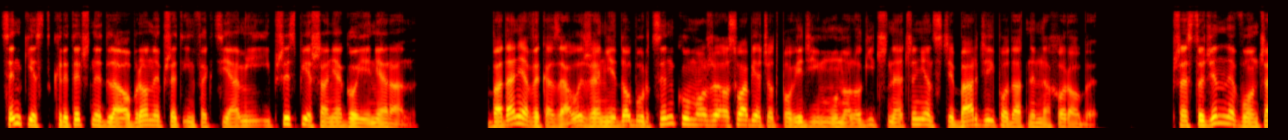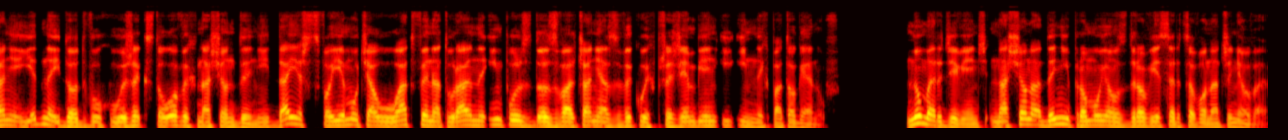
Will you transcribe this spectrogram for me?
Cynk jest krytyczny dla obrony przed infekcjami i przyspieszania gojenia ran. Badania wykazały, że niedobór cynku może osłabiać odpowiedzi immunologiczne, czyniąc cię bardziej podatnym na choroby. Przez codzienne włączanie jednej do dwóch łyżek stołowych nasion dyni dajesz swojemu ciału łatwy, naturalny impuls do zwalczania zwykłych przeziębień i innych patogenów. Numer 9. Nasiona dyni promują zdrowie sercowo-naczyniowe.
